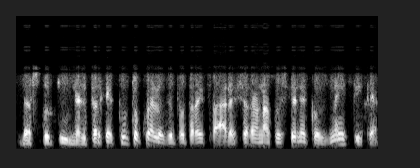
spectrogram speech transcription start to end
da sto tunnel, perché tutto quello che potrai fare sarà una questione cosmetica.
